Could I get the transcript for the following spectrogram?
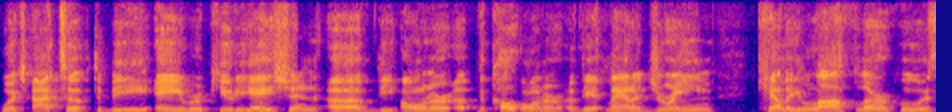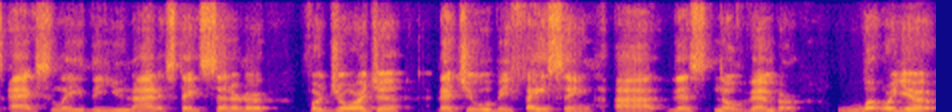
which I took to be a repudiation of the owner, of, the co-owner of the Atlanta Dream, Kelly Loeffler, who is actually the United States Senator for Georgia, that you will be facing uh, this November. What were your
